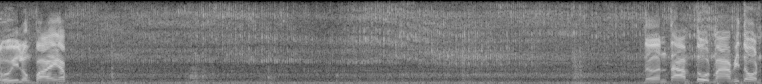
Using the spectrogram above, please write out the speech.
ลุยลงไปครับเดินตามตูดมาพี่ต้น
